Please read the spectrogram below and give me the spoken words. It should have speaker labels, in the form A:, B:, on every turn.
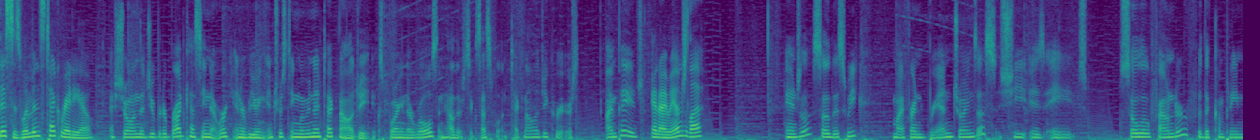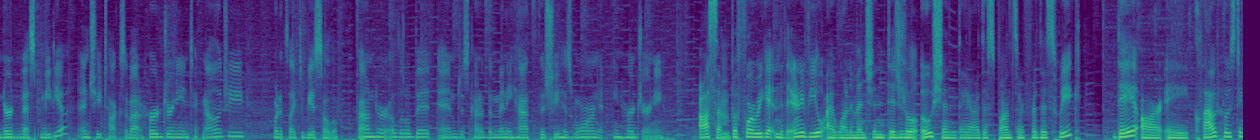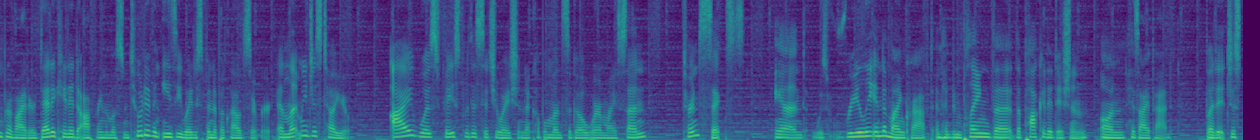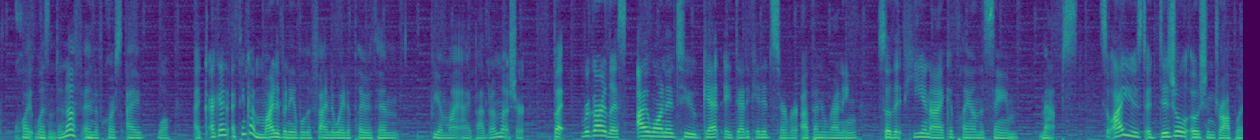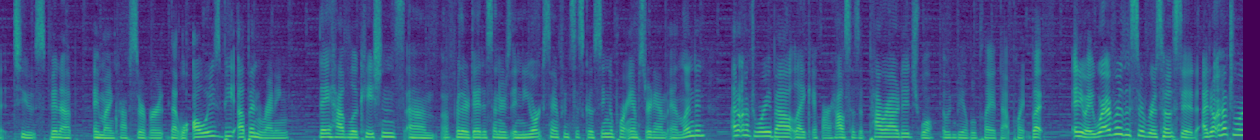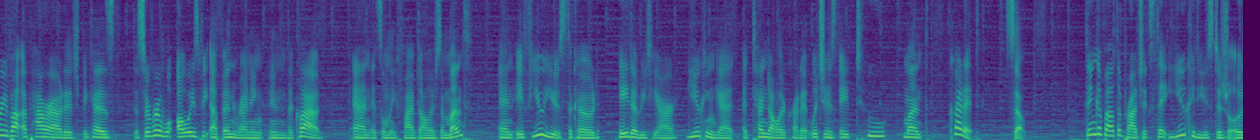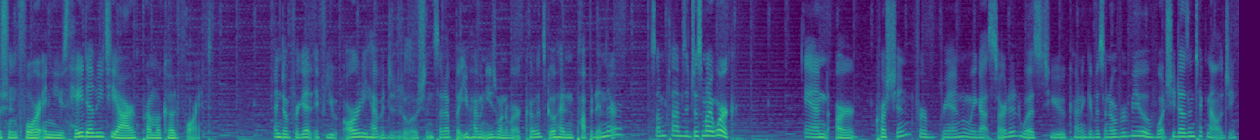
A: This is Women's Tech Radio,
B: a show on the Jupiter Broadcasting Network interviewing interesting women in technology, exploring their roles and how they're successful in technology careers. I'm Paige.
A: And I'm Angela.
B: Angela, so this week, my friend Breanne joins us. She is a solo founder for the company Nerd Nest Media, and she talks about her journey in technology, what it's like to be a solo founder a little bit, and just kind of the many hats that she has worn in her journey.
A: Awesome. Before we get into the interview, I want to mention DigitalOcean. They are the sponsor for this week. They are a cloud hosting provider dedicated to offering the most intuitive and easy way to spin up a cloud server. And let me just tell you, I was faced with a situation a couple months ago where my son turned six and was really into Minecraft and had been playing the, the Pocket Edition on his iPad. But it just quite wasn't enough. And of course, I, well, I, I, I think I might have been able to find a way to play with him via my iPad, but I'm not sure. But regardless, I wanted to get a dedicated server up and running so that he and I could play on the same maps. So I used a DigitalOcean droplet to spin up a Minecraft server that will always be up and running. They have locations um, for their data centers in New York, San Francisco, Singapore, Amsterdam, and London. I don't have to worry about like if our house has a power outage. Well, I wouldn't be able to play at that point. But anyway, wherever the server is hosted, I don't have to worry about a power outage because the server will always be up and running in the cloud. And it's only $5 a month. And if you use the code HeyWTR, you can get a $10 credit, which is a two month credit. So think about the projects that you could use DigitalOcean for and use HeyWTR promo code for it.
B: And don't forget, if you already have a DigitalOcean set up but you haven't used one of our codes, go ahead and pop it in there. Sometimes it just might work. And our question for Breanne when we got started was to kind of give us an overview of what she does in technology.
